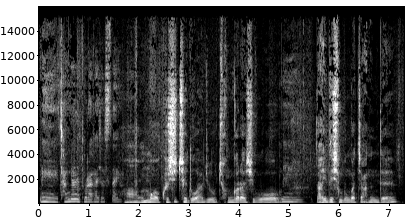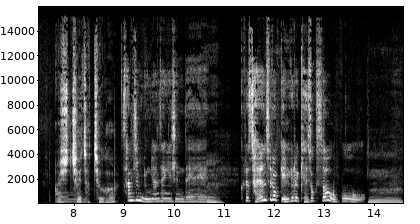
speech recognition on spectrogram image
네, 작년에 돌아가셨어요. 아, 엄마가 글씨체도 아주 정갈하시고 네. 나이 드신 분 같지 않은데 어. 글씨체 자체가 36년생이신데 네. 그래서 자연스럽게 일기를 계속 써오고 음,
